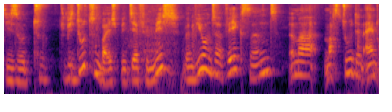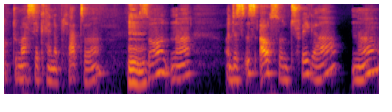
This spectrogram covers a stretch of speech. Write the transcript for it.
die so, wie du zum Beispiel, der für mich, wenn wir unterwegs sind, immer machst du den Eindruck, du machst ja keine Platte. So, ne? Und das ist auch so ein Trigger, ne?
